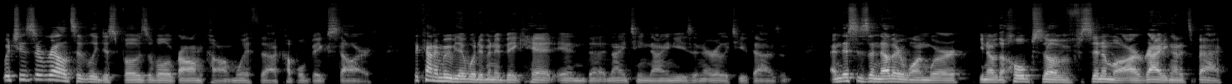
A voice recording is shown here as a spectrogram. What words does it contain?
which is a relatively disposable rom-com with a couple big stars. The kind of movie that would have been a big hit in the 1990s and early 2000s and this is another one where you know the hopes of cinema are riding on its back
